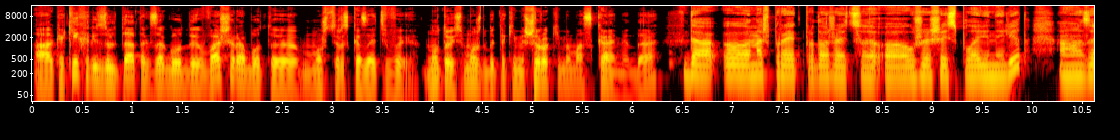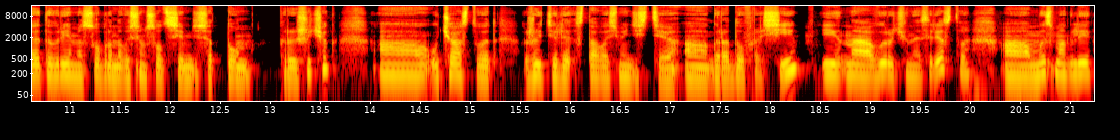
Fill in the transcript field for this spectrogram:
О каких результатах за годы вашей работы можете рассказать вы? Ну, то есть, может быть, такими широкими мазками, да? Да, э, наш проект продолжается э, уже 6,5 лет. А за это время собрано 870 тонн крышечек. А, участвуют жители 180 а, городов России. И на вырученные средства а, мы смогли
